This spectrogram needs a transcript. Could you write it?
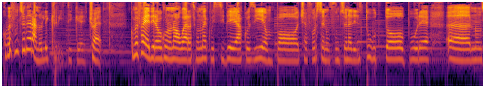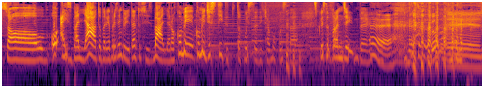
come funzioneranno le critiche? Cioè, come fai a dire a qualcuno, no, guarda, secondo me quest'idea così è un po', cioè forse non funziona del tutto, oppure, eh, non so, o hai sbagliato, perché per esempio ogni tanto si sbagliano. Come, come gestite tutta questa, diciamo, questa, questo frangente? eh Eh,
